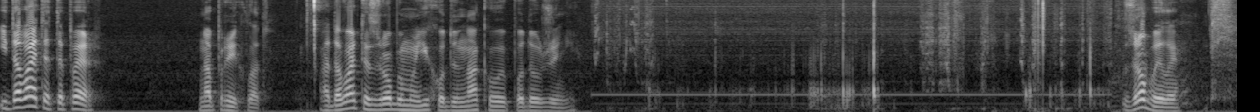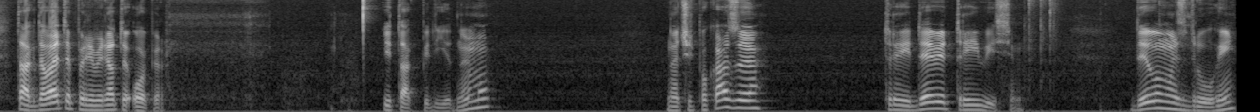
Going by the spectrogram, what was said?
І давайте тепер, наприклад, а давайте зробимо їх одинаковою по довжині. Зробили. Так, давайте перевіряти опір. І так, під'єднуємо. Значить, показує 3,9, 3,8. Дивимось другий.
